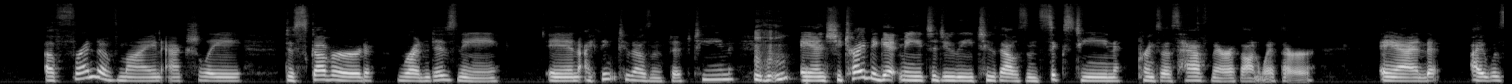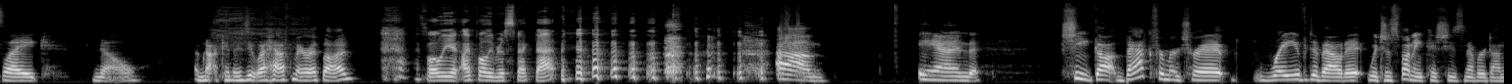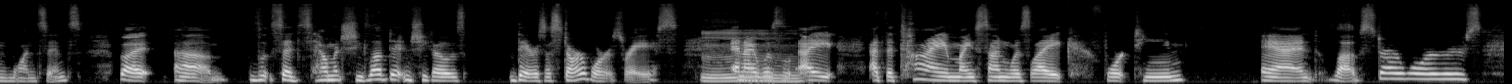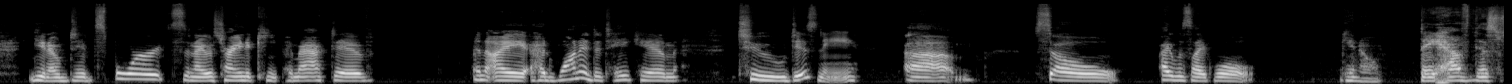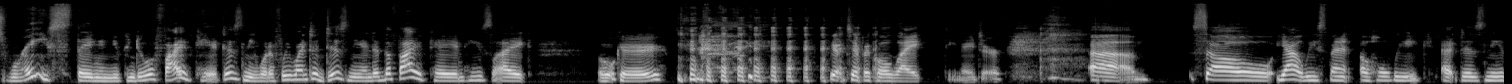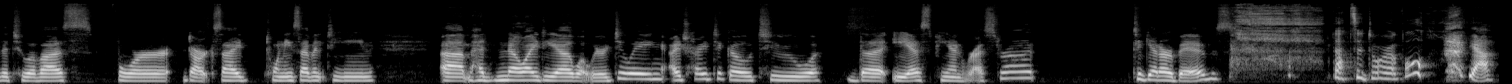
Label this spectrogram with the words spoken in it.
a friend of mine actually discovered Run Disney in, I think, 2015. Mm-hmm. And she tried to get me to do the 2016 Princess Half Marathon with her. And I was like, no, I'm not going to do a half marathon. I fully, I fully respect that. um, and she got back from her trip, raved about it, which is funny because she's never done one since, but um, said how much she loved it. And she goes, There's a Star Wars race. Mm. And I was, mm. I, at the time, my son was like 14 and loved Star Wars, you know, did sports, and I was trying to keep him active. And I had wanted to take him to Disney. Um, so I was like, well, you know, they have this race thing and you can do a 5K at Disney. What if we went to Disney and did the 5K? And he's like, okay. yeah, typical like teenager. Um, so yeah, we spent a whole week at Disney, the two of us, for Dark Side 2017. Um, had no idea what we were doing. I tried to go to the ESPN restaurant to get our bibs. That's adorable. Yeah,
